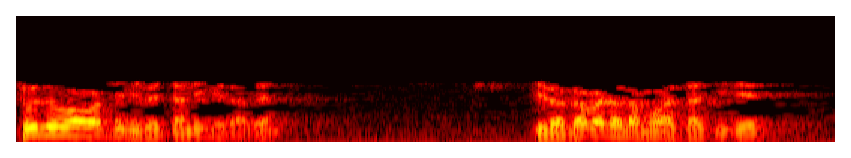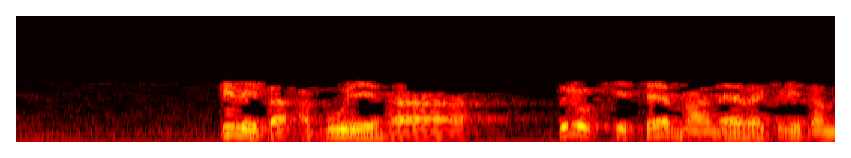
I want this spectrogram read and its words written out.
ဆိုးဆိုးဝါးဝါဖြစ်ပြီးတော့ကြမ်းနေခဲ့တာပဲဒီတော့လောဘဒေါသမောဟစရှိတဲ့ ကိလေသာအပူတွေဟာသူတို့ဖြစ်သေးမှလည်းပဲကိလေသာမ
